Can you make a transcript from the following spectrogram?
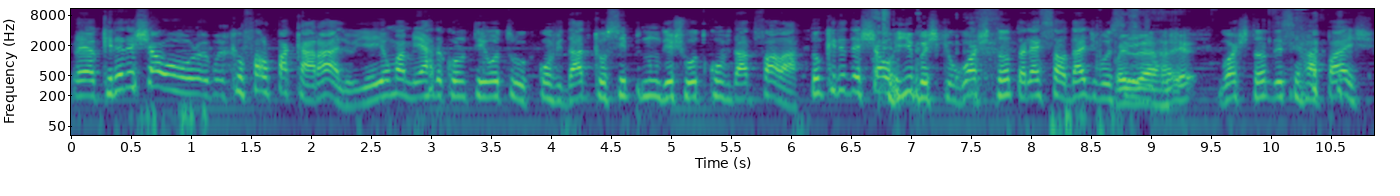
é, eu queria deixar o. que eu falo pra caralho, e aí é uma merda quando tem outro convidado, que eu sempre não deixo o outro convidado falar. Então eu queria deixar o Ribas, que eu gosto tanto, aliás, saudade de você, Pois é, eu- Gosto tanto desse rapaz.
